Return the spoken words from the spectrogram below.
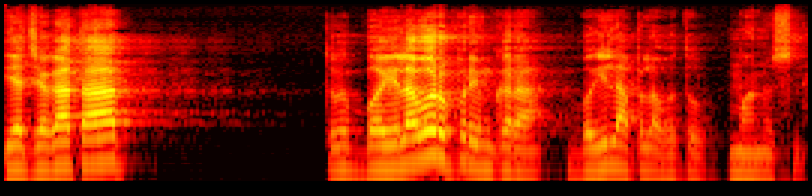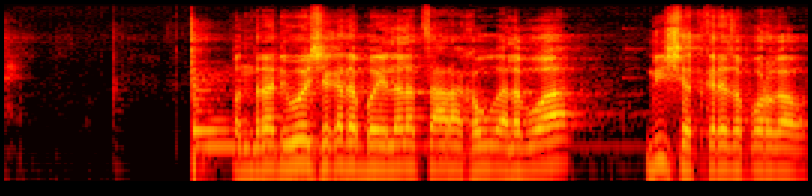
या जगातात तुम्ही बैलावर प्रेम करा. बैल आपला होतो माणूस नाही. पंधरा दिवस एखाद्या बैलाला चारा खाऊ घाला बुवा. मी शेतकऱ्याचा पोरगाव हो.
